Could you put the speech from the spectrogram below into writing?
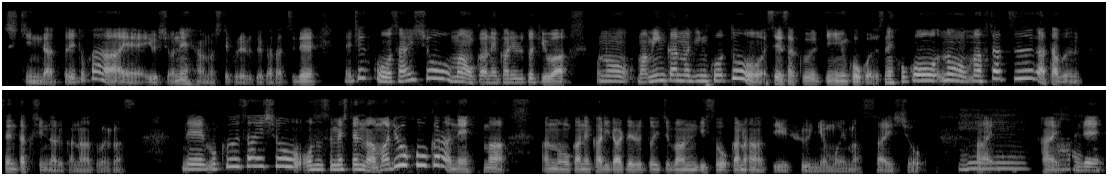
資金であったりとか、えー融資をね、あの、してくれるという形で、で結構最初、まあ、お金借りるときは、この、まあ、民間の銀行と政策金融高校ですね、ここの、まあ、二つが多分選択肢になるかなと思います。で、僕最初お勧めしてるのは、まあ、両方からね、まあ、あの、お金借りられると一番理想かなっていうふうに思います、最初。はいはい。で、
